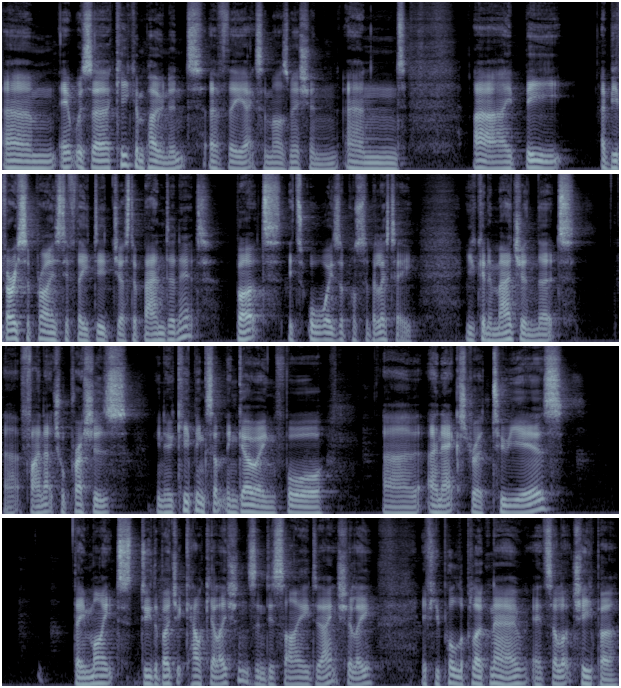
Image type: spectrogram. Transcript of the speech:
Um, it was a key component of the ExoMars mission, and I'd be I'd be very surprised if they did just abandon it but it's always a possibility. You can imagine that uh, financial pressures, you know, keeping something going for uh, an extra two years, they might do the budget calculations and decide actually, if you pull the plug now, it's a lot cheaper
